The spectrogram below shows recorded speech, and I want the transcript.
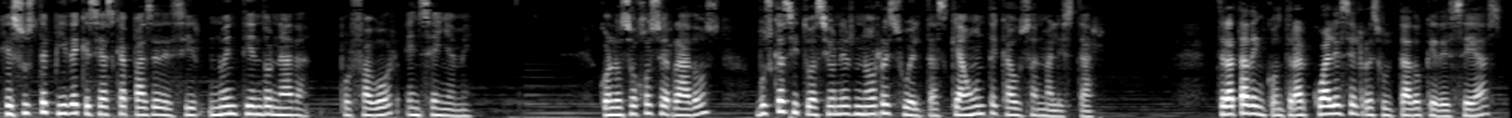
Jesús te pide que seas capaz de decir, no entiendo nada por favor, enséñame. Con los ojos cerrados, busca situaciones no resueltas que aún te causan malestar. Trata de encontrar cuál es el resultado que deseas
